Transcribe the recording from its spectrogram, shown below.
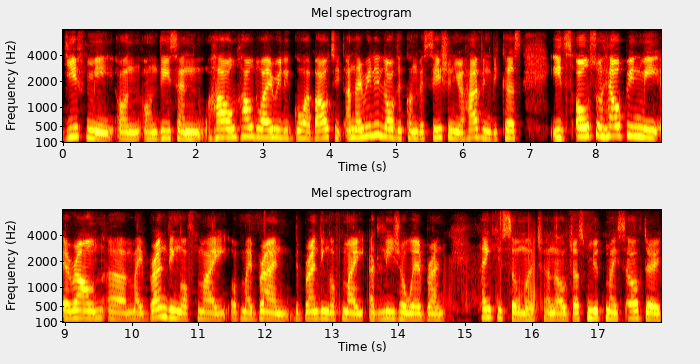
give me on on this and how how do i really go about it? And i really love the conversation you're having because it's also helping me around uh, my branding of my of my brand the branding of my athleisure wear brand. Thank you so much. And i'll just mute myself there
